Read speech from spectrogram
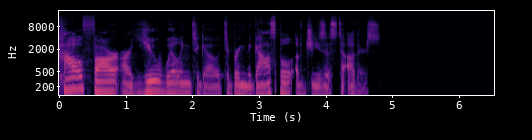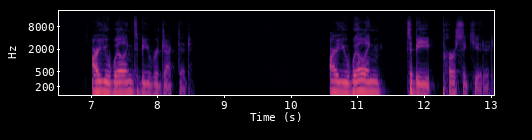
How far are you willing to go to bring the gospel of Jesus to others? Are you willing to be rejected? Are you willing to be persecuted.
